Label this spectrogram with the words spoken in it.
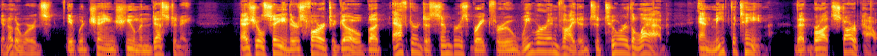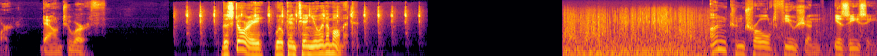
In other words, it would change human destiny. As you'll see, there's far to go, but after December's breakthrough, we were invited to tour the lab and meet the team that brought star power down to Earth. The story will continue in a moment. Uncontrolled fusion is easy.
